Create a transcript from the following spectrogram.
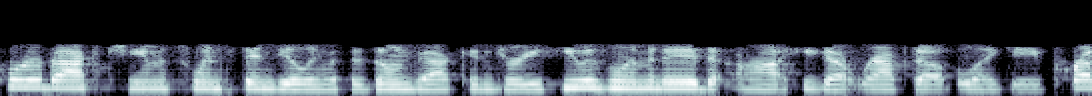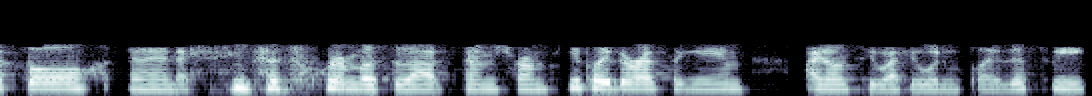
Quarterback Jameis Winston dealing with his own back injury. He was limited. Uh, he got wrapped up like a pretzel, and I think that's where most of that stems from. He played the rest of the game. I don't see why he wouldn't play this week.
